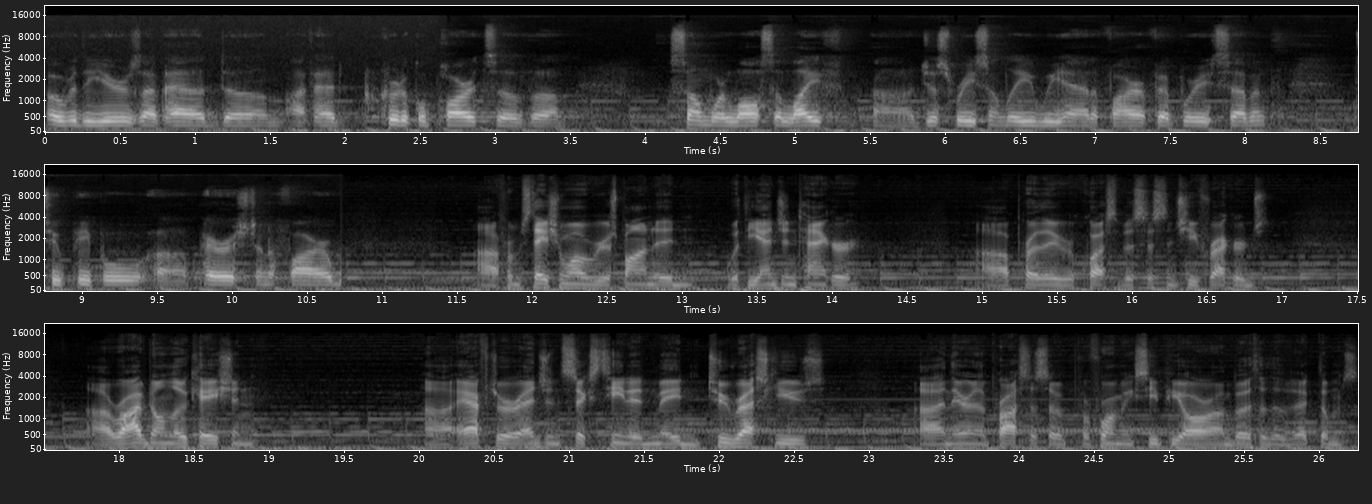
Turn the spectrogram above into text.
Over the years, I've had um, I've had critical parts of. Um, some were loss of life. Uh, just recently, we had a fire February 7th. Two people perished in a fire. Uh, from Station 1, we responded with the engine tanker uh, per the request of Assistant Chief Records. Uh, arrived on location uh, after Engine 16 had made two rescues uh, and they're in the process of performing CPR on both of the victims.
